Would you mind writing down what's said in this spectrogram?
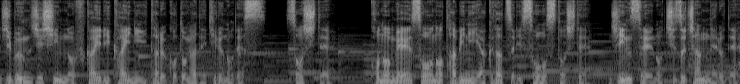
自分自身の深い理解に至ることができるのです。そしてこの瞑想の旅に役立つリソースとして人生の地図チャンネルで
